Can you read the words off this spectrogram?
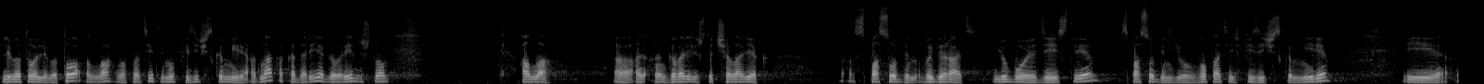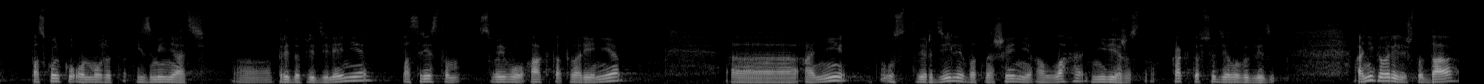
Либо то, либо то Аллах воплотит ему в физическом мире. Однако Кадария говорили, что Аллах, э, э, говорили, что человек способен выбирать любое действие, способен его воплотить в физическом мире, и поскольку он может изменять предопределение посредством своего акта творения – Э, они утвердили в отношении Аллаха невежество. Как это все дело выглядит? Они говорили, что да,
